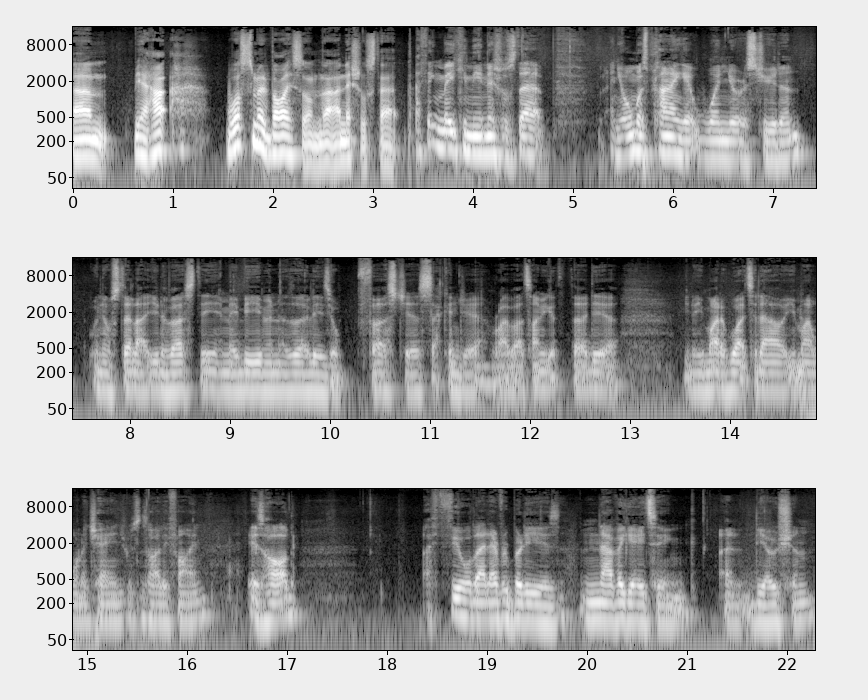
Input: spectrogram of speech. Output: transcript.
Um, yeah, how, what's some advice on that initial step? I think making the initial step, and you're almost planning it when you're a student, when you're still at university, and maybe even as early as your first year, second year, right by the time you get to third year, you know, you might have worked it out, you might want to change, which is entirely fine, is hard. I feel that everybody is navigating uh, the ocean,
